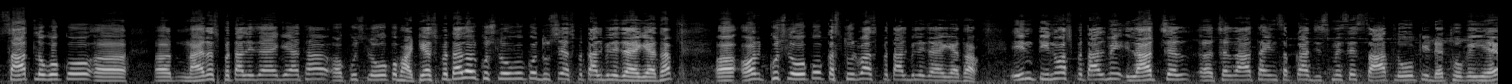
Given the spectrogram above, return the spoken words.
सात लोगों को नायर अस्पताल ले जाया गया था और कुछ लोगों को भाटिया अस्पताल और कुछ लोगों को दूसरे अस्पताल भी ले जाया गया था और कुछ लोगों को कस्तूरबा अस्पताल भी ले जाया गया था। इन तीनों अस्पताल में इलाज चल चल रहा था इन सबका, जिसमें से सात लोगों की डेथ हो गई है।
